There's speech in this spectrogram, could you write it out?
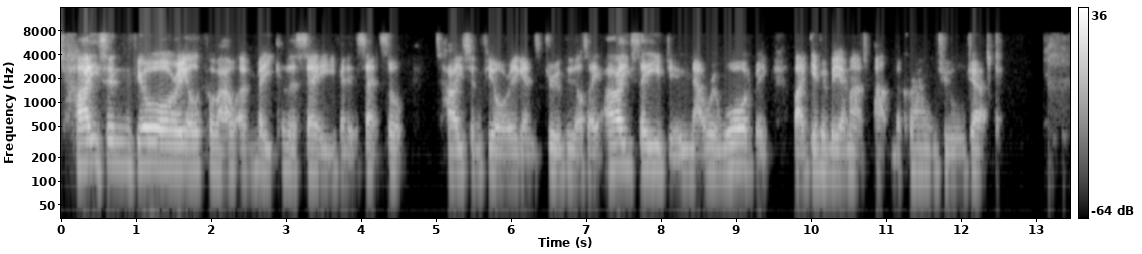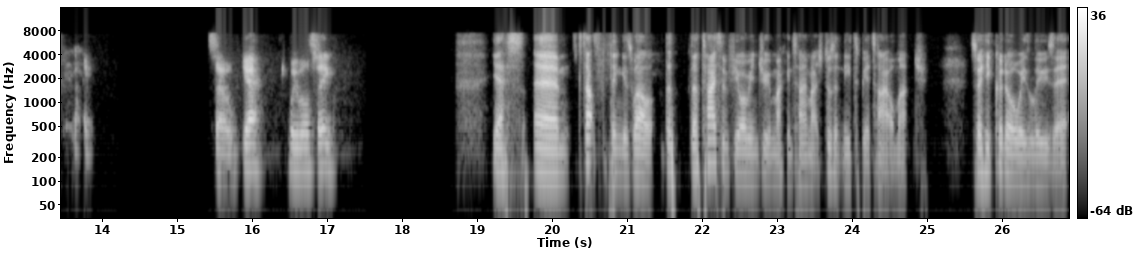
Tyson Fury will come out and make the save and it sets up Tyson Fury against Drew because he'll say, I saved you, now reward me by giving me a match at the Crown Jewel Jack. so yeah, we will see. Yes, um, that's the thing as well. The the Tyson Fury and Drew McIntyre match doesn't need to be a title match, so he could always lose it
